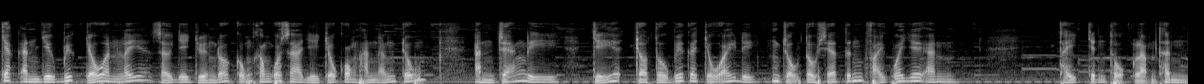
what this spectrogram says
Chắc anh dư biết chỗ anh lấy sợi dây chuyền đó cũng không có xa gì chỗ con Hạnh ẩn trốn. Anh ráng đi, chỉ cho tôi biết cái chỗ ấy đi, rồi tôi sẽ tính phải quấy với anh. Thấy chính thuộc làm thinh,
